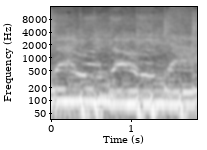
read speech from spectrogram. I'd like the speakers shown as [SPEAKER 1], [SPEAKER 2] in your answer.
[SPEAKER 1] do I do now?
